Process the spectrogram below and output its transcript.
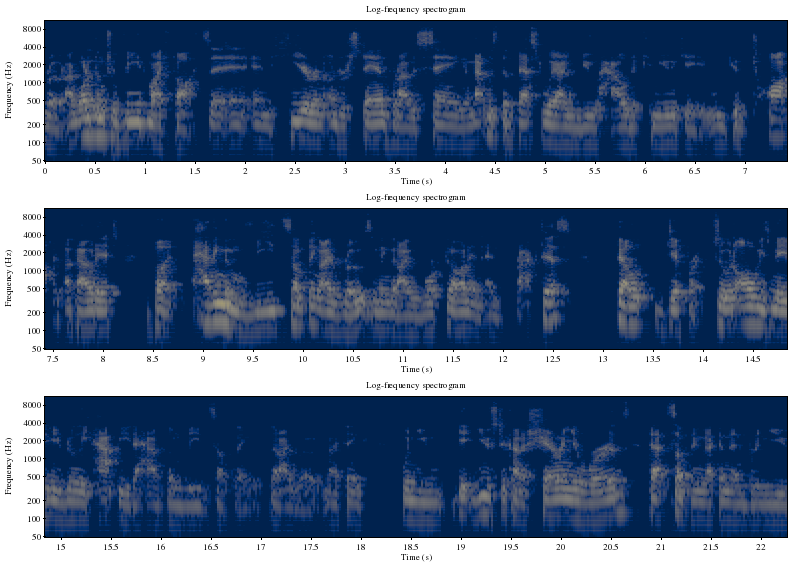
wrote. I wanted them to read my thoughts and, and, hear and understand what I was saying. And that was the best way I knew how to communicate. We could talk about it, but having them read something I wrote, something that I worked on and, and practice, felt different. So it always made me really happy to have them read something that I wrote. And I think when you get used to kind of sharing your words, that's something that can then bring you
